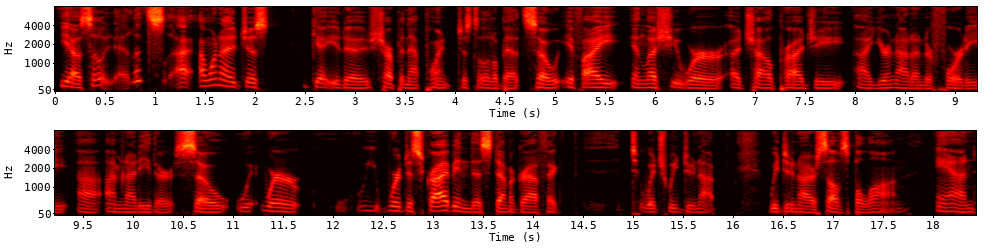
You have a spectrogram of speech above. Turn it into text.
Yeah. So uh, let's. I, I want to just get you to sharpen that point just a little bit. So if I, unless you were a child prodigy, uh, you're not under forty. Uh, I'm not either. So we're we're describing this demographic to which we do not we do not ourselves belong, and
